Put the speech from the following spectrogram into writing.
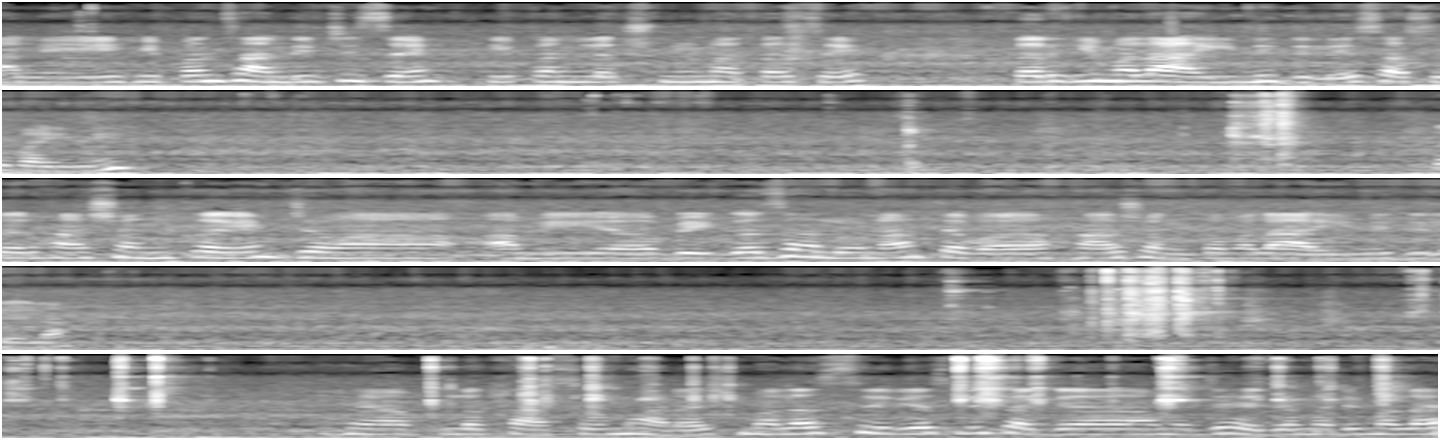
आणि ही पण चांदीचीच आहे ही पण लक्ष्मी माताच आहे. तर ही मला आईने दिली सासूबाईंनी. तर हा शंख आहे जेव्हा आम्ही वेगळं झालो ना तेव्हा हा शंख मला आईने दिलेला. हे आपलं कासव महाराज. मला सिरियसली सगळ्या म्हणजे ह्याच्यामध्ये मला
